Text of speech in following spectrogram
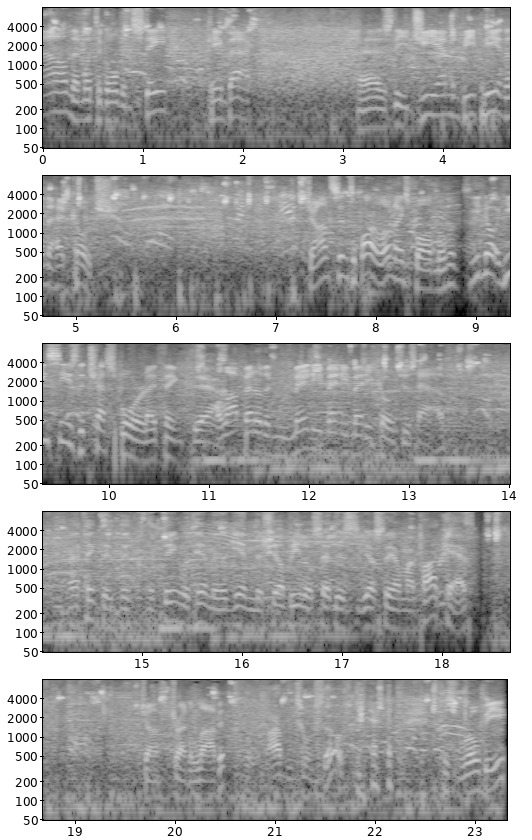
No. Then went to Golden State, came back as the GM and VP, and then the head coach. Johnson to Barlow, nice ball movement. You know, he sees the chessboard. I think Yeah. a lot better than many, many, many coaches have. And I think that the, the thing with him, and again, Michelle Beadle said this yesterday on my podcast, Johnson tried to lob it. oddly to himself. This Roby,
